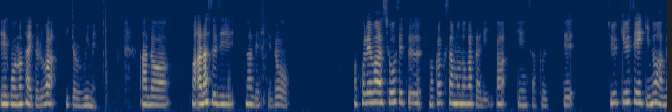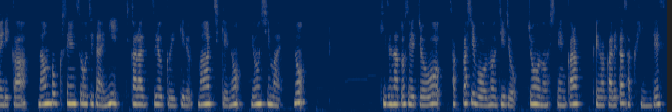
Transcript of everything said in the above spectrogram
英語のタイトルは Little Women。あの、まあ、あらすじなんですけど、まあ、これは小説「若草物語」が原作で19世紀のアメリカ南北戦争時代に力強く生きるマーチ家の4姉妹の絆と成長を作家志望の次女ジョーの視点から描かれた作品です。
